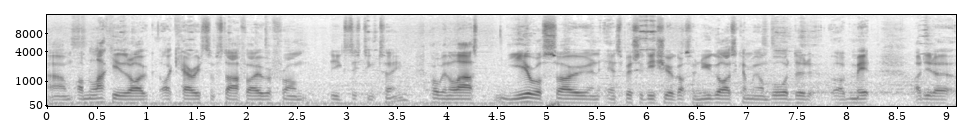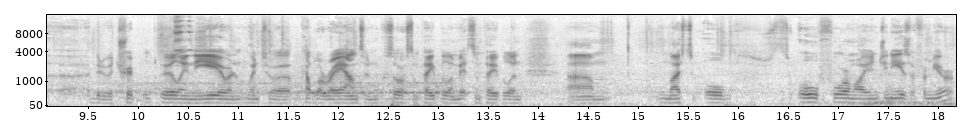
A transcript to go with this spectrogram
Um, I'm lucky that I, I carried some staff over from the existing team. Probably in the last year or so, and, and especially this year, I've got some new guys coming on board that I've met. I did a, a bit of a trip early in the year and went to a couple of rounds and saw some people and met some people. And um, most all all four of my engineers are from Europe,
